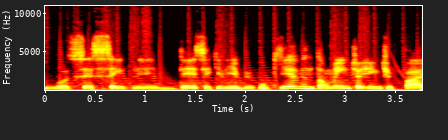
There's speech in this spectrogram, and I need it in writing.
você sempre ter esse equilíbrio. O que eventualmente a gente faz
